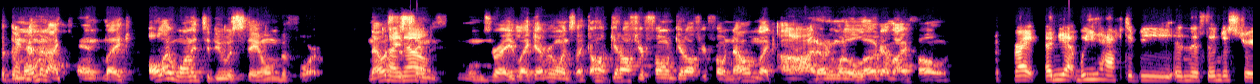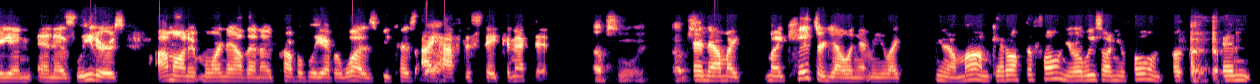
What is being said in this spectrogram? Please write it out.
But the moment I can't, like, all I wanted to do was stay home before. Now it's I the know. same with phones, right? Like everyone's like, oh, get off your phone, get off your phone. Now I'm like, oh, I don't even want to look at my phone. Right. And yet we have to be in this industry and and as leaders, I'm on it more now than I probably ever was because I have to stay connected. Absolutely. Absolutely. And now my my kids are yelling at me like, you know, mom, get off the phone. You're always on your phone. Uh, uh, and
